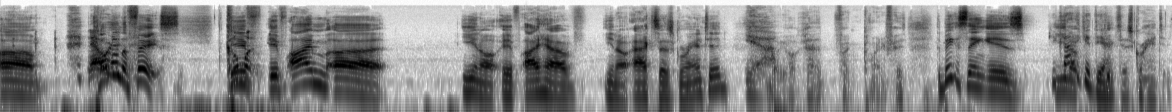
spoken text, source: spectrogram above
Um, Now come on the face. Come if on- if I'm, uh, you know, if I have, you know, access granted. Yeah. Oh God, fucking come on your face. The biggest thing is You gotta know, get the access granted.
